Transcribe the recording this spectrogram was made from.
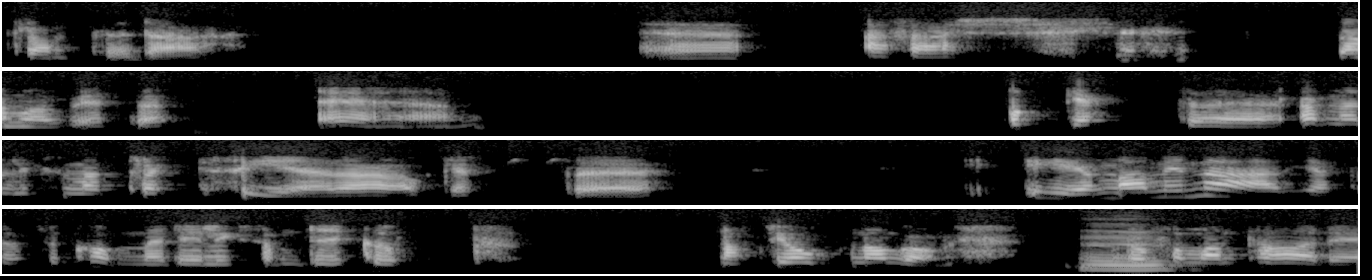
framtida eh, affärssamarbete. Eh, och att, eh, ja, men liksom att praktisera och att eh, är man i närheten så kommer det liksom dyka upp något jobb någon gång. Mm. Då får man ta det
